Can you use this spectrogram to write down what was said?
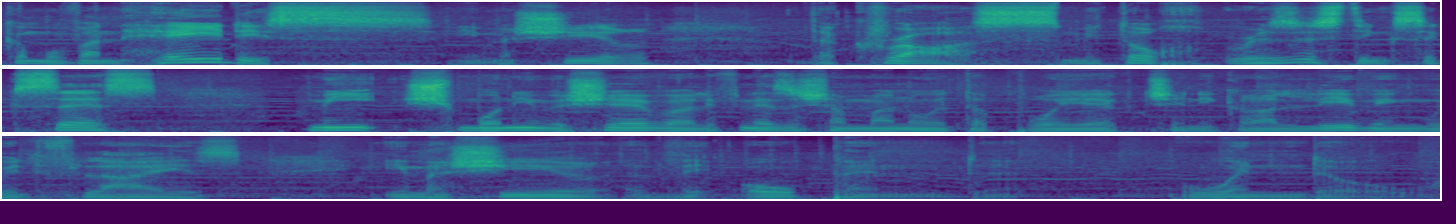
כמובן היידיס עם השיר The Cross מתוך Resisting Success מ-87, לפני זה שמענו את הפרויקט שנקרא Living with Flies עם השיר The Opened Window.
